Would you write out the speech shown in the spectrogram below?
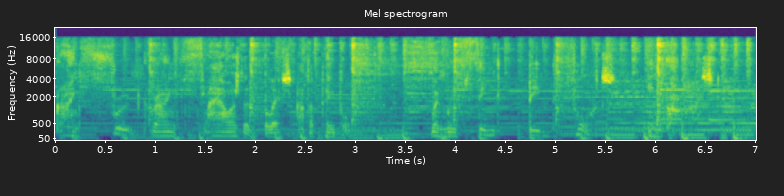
growing fruit, growing flowers that bless other people when we think big thoughts in Christ.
